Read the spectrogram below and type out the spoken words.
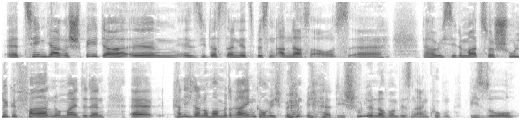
Äh, zehn Jahre später äh, sieht das dann jetzt bisschen anders aus. Äh, da habe ich sie dann mal zur Schule gefahren und meinte dann, äh, kann ich da noch mal mit reinkommen? Ich will mir die Schule noch mal ein bisschen angucken. Wieso?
